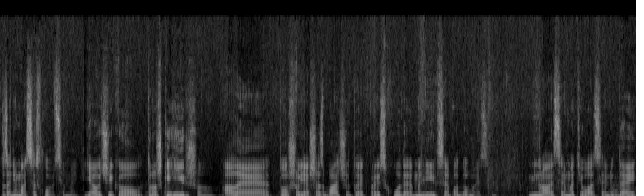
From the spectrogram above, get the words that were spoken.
займатися з хлопцями, я очікував трошки гіршого. Але то, що я зараз бачу, то як відбувається, мені все подобається. Мені подобається мотивація людей.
